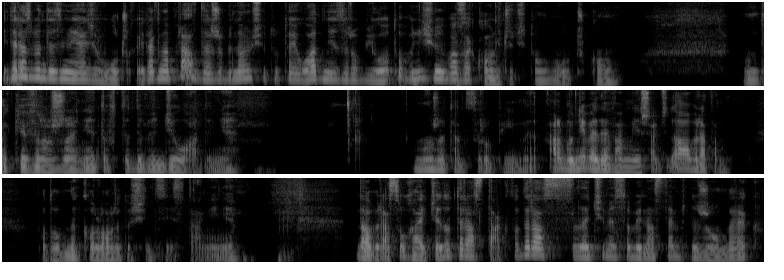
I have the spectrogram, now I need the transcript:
I teraz będę zmieniać włóczkę. I tak naprawdę, żeby nam się tutaj ładnie zrobiło, to powinniśmy chyba zakończyć tą włóczką. Mam takie wrażenie, to wtedy będzie ładnie. Może tak zrobimy. Albo nie będę Wam mieszać. Dobra, tam podobne kolory, to się nic nie stanie, nie? Dobra, słuchajcie, to teraz tak. To teraz lecimy sobie następny rządek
